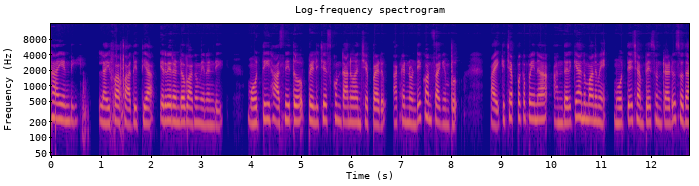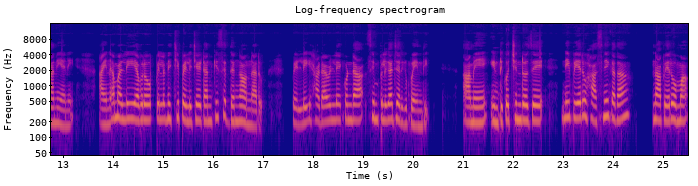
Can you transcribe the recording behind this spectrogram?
హాయ్ అండి. లైఫ్ ఆఫ్ ఆదిత్య ఇరవై రెండో భాగం వినండి. మూర్తి హాస్నితో పెళ్ళి చేసుకుంటాను అని చెప్పాడు. అక్కడి నుండి కొనసాగింపు. పైకి చెప్పకపోయినా అందరికీ అనుమానమే. మూర్తే చంపేసి ఉంటాడు సుధాని అని. అయినా మళ్ళీ ఎవరో పిల్లనిచ్చి పెళ్ళి చేయడానికి సిద్ధంగా ఉన్నారు. పెళ్ళి హడావిడి లేకుండా సింపుల్గా జరిగిపోయింది. ఆమె ఇంటికొచ్చిన రోజే నీ పేరు హాస్ని కదా? నా పేరు ఉమా.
